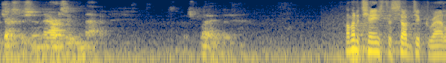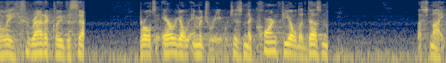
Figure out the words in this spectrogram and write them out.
juxtaposition narrative of the map. So let's play it there. I'm going to change the subject radically, radically this afternoon. World's aerial imagery, which is in the cornfield a dozen last night.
